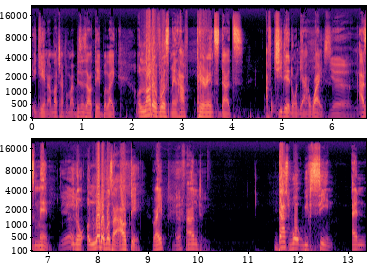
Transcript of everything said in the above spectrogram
again, I'm not trying to put my business out there, but like a lot of us, man, have parents that have cheated on their wives Yeah. as men. Yeah. You know, a lot of us are out there, right? Definitely. And that's what we've seen. And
